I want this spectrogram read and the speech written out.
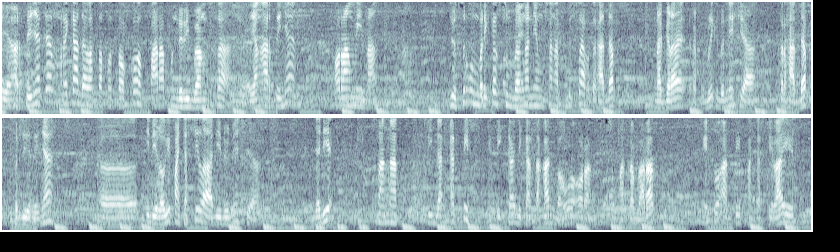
Ya artinya kan mereka adalah tokoh-tokoh para pendiri bangsa. Yang artinya orang Minang justru memberikan sumbangan yang sangat besar terhadap negara Republik Indonesia terhadap berdirinya eh, ideologi Pancasila di Indonesia. Jadi sangat tidak etis ketika dikatakan bahwa orang Sumatera Barat itu anti Pancasilais.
